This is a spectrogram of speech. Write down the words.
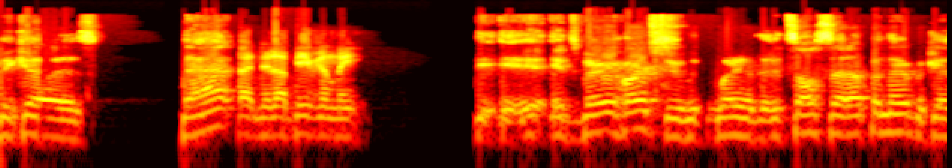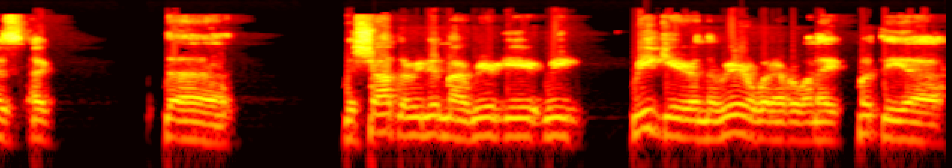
because that Tighten it up evenly. it, it's very hard to with the way it's all set up in there because uh, the the shop that we did my rear gear re, re gear in the rear or whatever when they put the uh,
